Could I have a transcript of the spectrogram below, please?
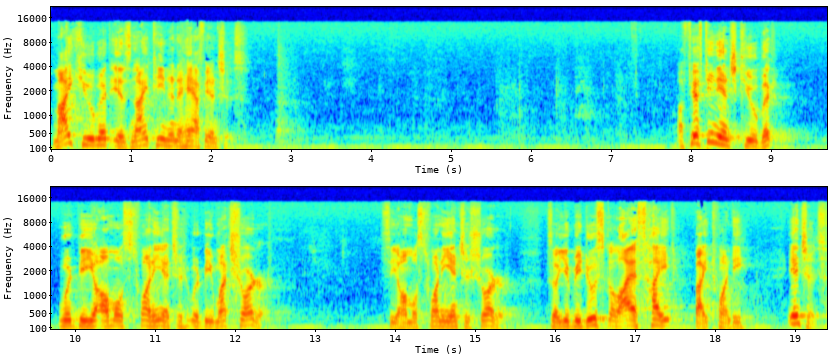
my cubit is 19 and a half inches. A 15 inch cubit would be almost 20 inches, would be much shorter. See, almost 20 inches shorter. So you'd reduce Goliath's height by 20 inches.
